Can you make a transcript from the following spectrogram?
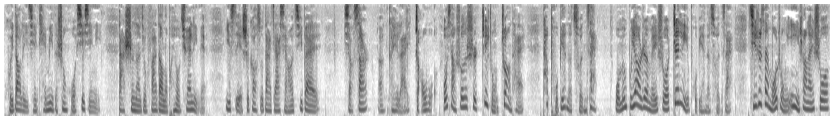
回到了以前甜蜜的生活，谢谢你。大师呢就发到了朋友圈里面，意思也是告诉大家，想要击败。小三儿啊，可以来找我。我想说的是，这种状态它普遍的存在。我们不要认为说真理普遍的存在，其实，在某种意义上来说，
